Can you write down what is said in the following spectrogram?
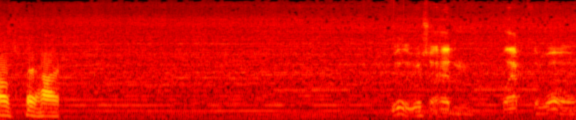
I'll stay high. Really wish I hadn't clapped the wall.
